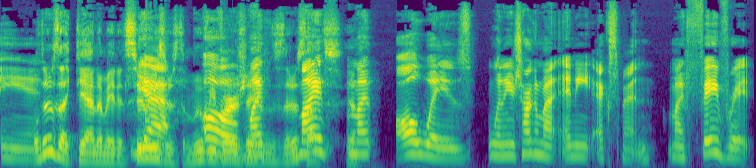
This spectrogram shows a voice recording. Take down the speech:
and Well, there's like the animated series, Yeah. there's the movie Oh, versions, there's my lots. Yeah. my always when you're talking about any X-Men, my favorite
